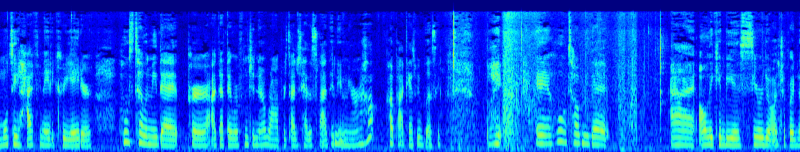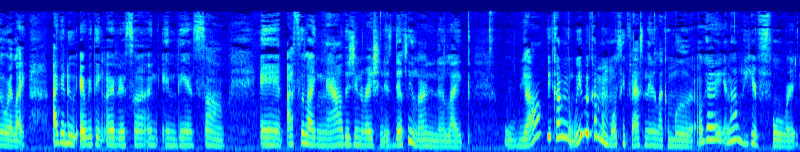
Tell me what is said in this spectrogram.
multi hyphenated creator who's telling me that per I got that word from Janelle Roberts. I just had to slide that in there. Her, her podcast be blessing. But and who told me that I only can be a serial entrepreneur. Like I can do everything under the sun and then some. And I feel like now this generation is definitely learning that like y'all becoming we becoming multifaceted like a mud, okay? And I'm here for it.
